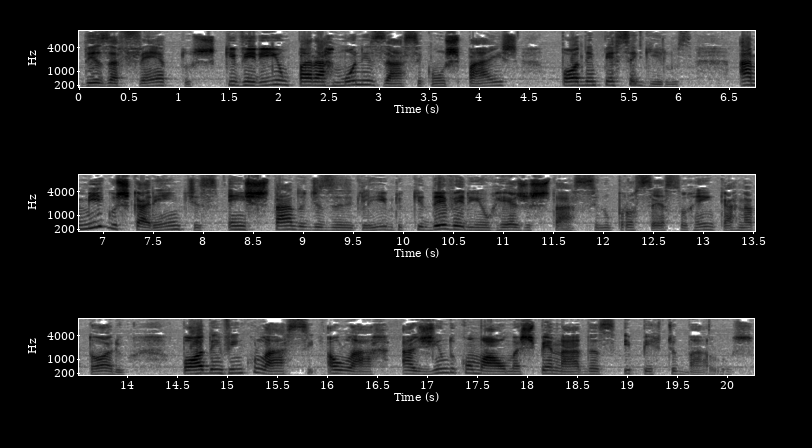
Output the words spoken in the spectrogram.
Desafetos que viriam para harmonizar-se com os pais podem persegui-los. Amigos carentes em estado de desequilíbrio que deveriam reajustar-se no processo reencarnatório podem vincular-se ao lar, agindo como almas penadas e perturbá-los.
